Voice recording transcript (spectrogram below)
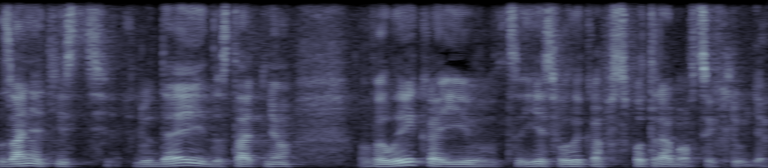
зайнятість людей достатньо велика, і є велика потреба в цих людях.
